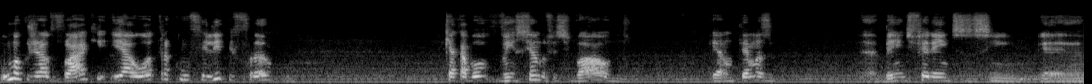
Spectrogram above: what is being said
Uma com o Geraldo Flack e a outra com o Felipe Franco, que acabou vencendo o festival. Eram temas é, bem diferentes, assim. É,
